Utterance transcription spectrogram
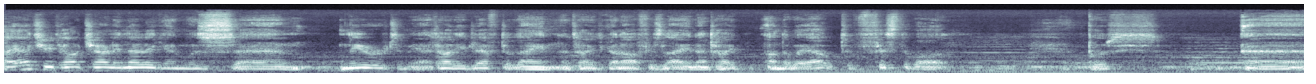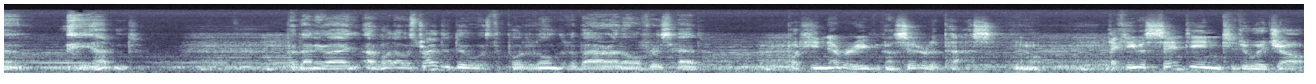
I actually thought Charlie Nelligan was um, nearer to me. I thought he'd left the line. I thought he'd gone off his line. I thought on the way out to fist the ball. But uh, he hadn't. But anyway, I, what I was trying to do was to put it under the bar and over his head. But he never even considered a pass, you know. Like he was sent in to do a job,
